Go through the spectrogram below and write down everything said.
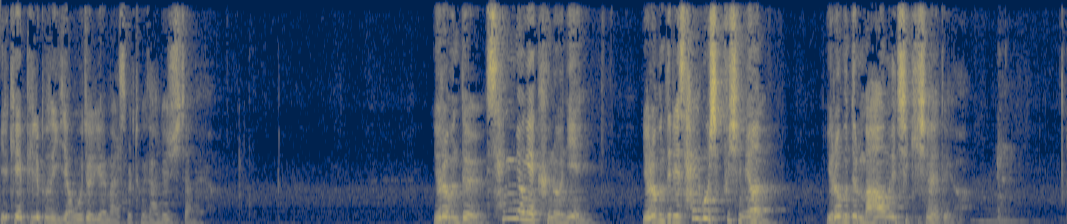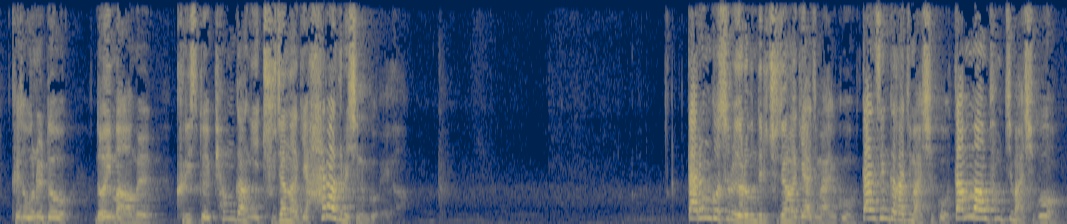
이렇게 빌립보서 2장 5절 이하의 말씀을 통해서 알려주시잖아요. 여러분들 생명의 근원이 여러분들이 살고 싶으시면 여러분들 마음을 지키셔야 돼요. 그래서 오늘도 너희 마음을 그리스도의 평강이 주장하게 하라 그러시는 거예요. 다른 것으로 여러분들이 주장하게 하지 말고, 딴 생각하지 마시고, 딴 마음 품지 마시고,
